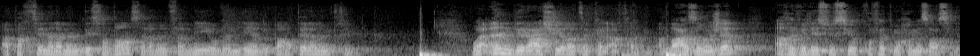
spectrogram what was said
appartiennent à la même descendance, à la même famille, au même lien de parenté, à la même tribu. Allah Azza wa a révélé ceci au prophète Mohammed sallallahu.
